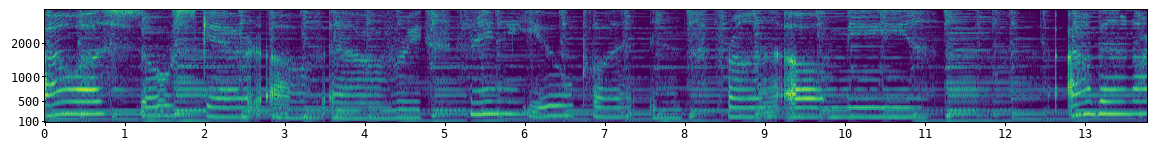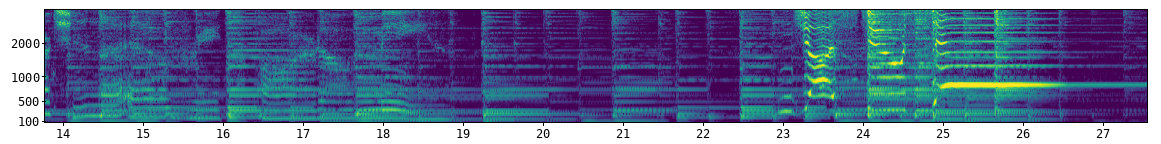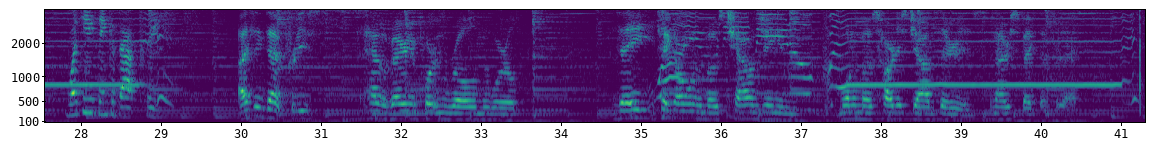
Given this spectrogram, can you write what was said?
I was so scared of everything you put in front of me. I've been arching every part of me. Just to say. What do you think about priests? I think that priests have a very important role in the world. They take on one of the most challenging and one of the most hardest jobs there is, and I respect them for that.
